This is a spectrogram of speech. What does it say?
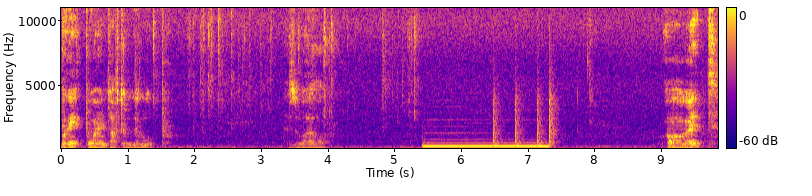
breakpoint after the loop as well. Alright,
